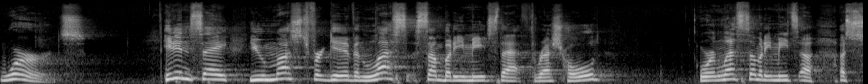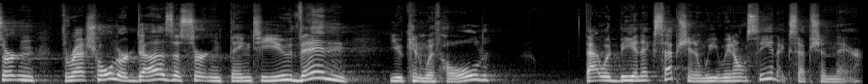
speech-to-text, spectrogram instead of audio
words. He didn't say, you must forgive unless somebody meets that threshold, or unless somebody meets a, a certain threshold or does a certain thing to you, then you can withhold. That would be an exception. We, we don't see an exception there.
